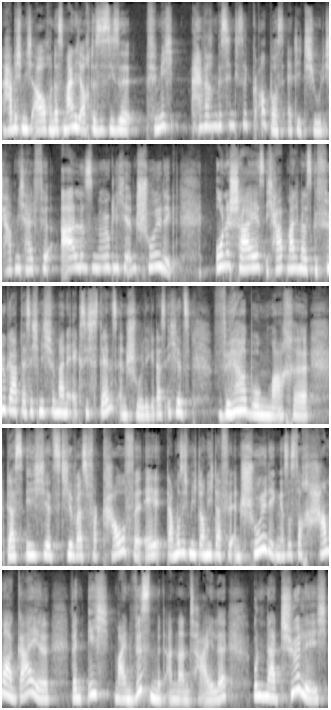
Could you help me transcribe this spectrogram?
Da habe ich mich auch, und das meine ich auch, das ist diese, für mich einfach ein bisschen diese Girlboss-Attitude. Ich habe mich halt für alles Mögliche entschuldigt ohne Scheiß, ich habe manchmal das Gefühl gehabt, dass ich mich für meine Existenz entschuldige, dass ich jetzt Werbung mache, dass ich jetzt hier was verkaufe. Ey, da muss ich mich doch nicht dafür entschuldigen. Es ist doch hammergeil, wenn ich mein Wissen mit anderen teile. Und natürlich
